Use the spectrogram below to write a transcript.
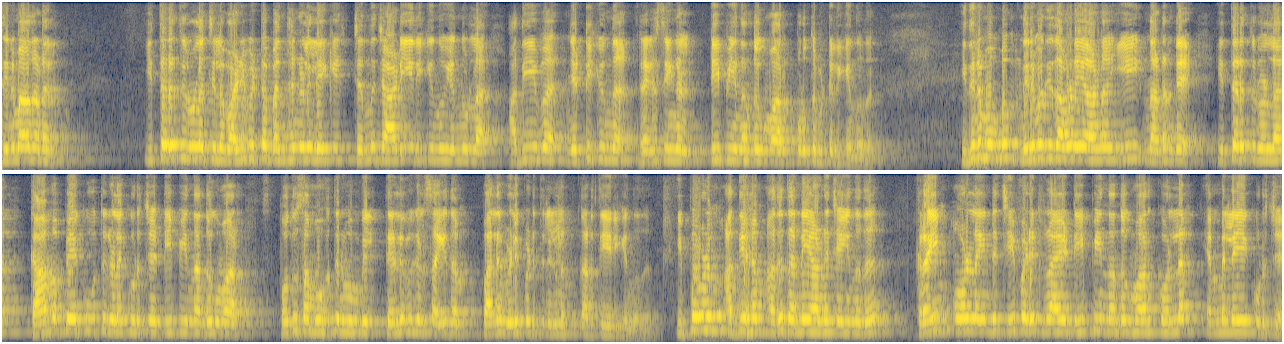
സിനിമാ നടൻ ഇത്തരത്തിലുള്ള ചില വഴിവിട്ട ബന്ധങ്ങളിലേക്ക് ചെന്ന് ചാടിയിരിക്കുന്നു എന്നുള്ള അതീവ ഞെട്ടിക്കുന്ന രഹസ്യങ്ങൾ ടി പി നന്ദകുമാർ പുറത്തുവിട്ടിരിക്കുന്നത്. ഇതിനു മുമ്പും നിരവധി തവണയാണ് ഈ നടന്റെ ഇത്തരത്തിലുള്ള കാമപ്പേക്കൂത്തുകളെ കുറിച്ച് ടി പി നന്ദകുമാർ പൊതുസമൂഹത്തിന് മുമ്പിൽ തെളിവുകൾ സഹിതം പല വെളിപ്പെടുത്തലുകളും നടത്തിയിരിക്കുന്നത്. ഇപ്പോഴും അദ്ദേഹം അത് തന്നെയാണ് ചെയ്യുന്നത്. ക്രൈം ഓൺലൈന്റെ ചീഫ് എഡിറ്ററായ T P Nandakumar Kollam M L എയെ കുറിച്ച്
